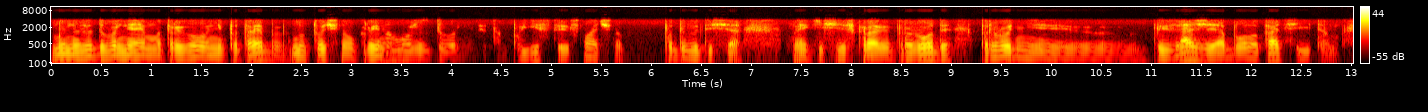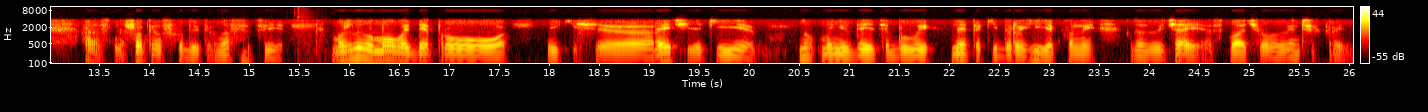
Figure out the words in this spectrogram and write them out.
ми не задовольняємо три головні потреби, ну точно Україна може задовольнити там поїсти смачно, подивитися на якісь яскраві природи, природні е, пейзажі або локації, там на шопінг сходити. У нас все це є. Можливо, мова йде про якісь е, речі, які. Ну, мені здається, були не такі дорогі, як вони зазвичай сплачували в інших країнах.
